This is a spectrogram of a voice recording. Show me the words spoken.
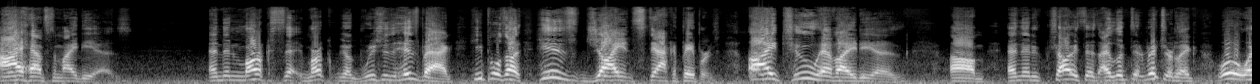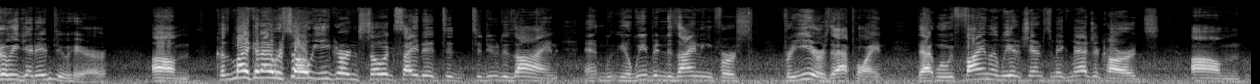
I have some ideas. And then Mark Mark you know, reaches his bag. He pulls out his giant stack of papers. I too have ideas. Um, and then Charlie says, I looked at Richard like, whoa, what do we get into here? Because um, Mike and I were so eager and so excited to, to do design, and you know we've been designing for for years at that point. That when we finally we had a chance to make magic cards, um,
